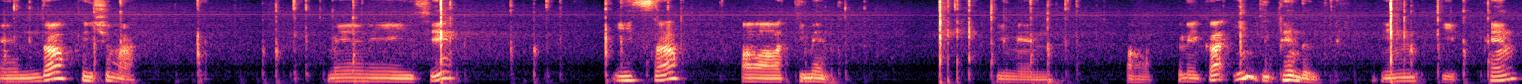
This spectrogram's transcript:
and the consumer manage is a uh, demand demand 어, 그러니까 independent independent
